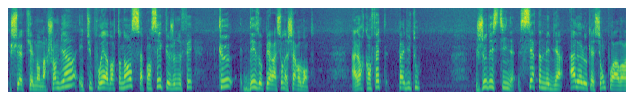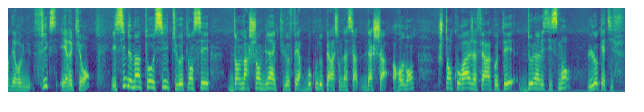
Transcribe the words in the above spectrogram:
je suis actuellement marchand de biens et tu pourrais avoir tendance à penser que je ne fais que des opérations d'achat-revente. Alors qu'en fait, pas du tout. Je destine certains de mes biens à la location pour avoir des revenus fixes et récurrents. Et si demain, toi aussi, tu veux te lancer dans le marchand de biens et que tu veux faire beaucoup d'opérations d'achat-revente, je t'encourage à faire à côté de l'investissement locatif.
